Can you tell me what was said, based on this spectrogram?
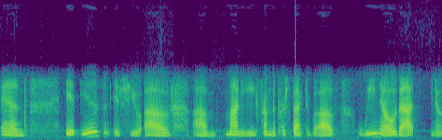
and it is an issue of um, money from the perspective of we know that you know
